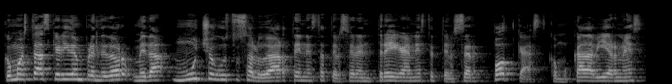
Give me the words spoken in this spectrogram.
¿Cómo estás, querido emprendedor? Me da mucho gusto saludarte en esta tercera entrega, en este tercer podcast, como cada viernes.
